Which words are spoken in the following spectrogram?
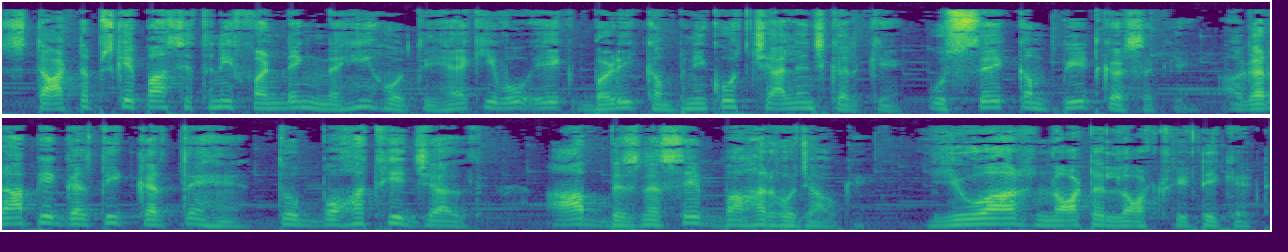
स्टार्टअप्स के पास इतनी फंडिंग नहीं होती है कि वो एक बड़ी कंपनी को चैलेंज करके उससे कम्पीट कर सके। अगर आप ये गलती करते हैं तो बहुत ही जल्द आप बिज़नेस से बाहर हो जाओगे। You are not a lottery ticket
